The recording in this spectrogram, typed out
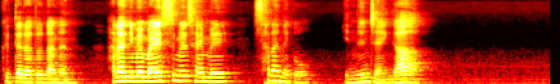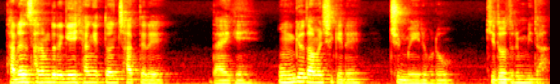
그때라도 나는 하나님의 말씀의 삶을 살아내고 있는 자인가? 다른 사람들에게 향했던 잣대를 나에게 옮겨 담으시기를 주님의 이름으로 기도드립니다.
